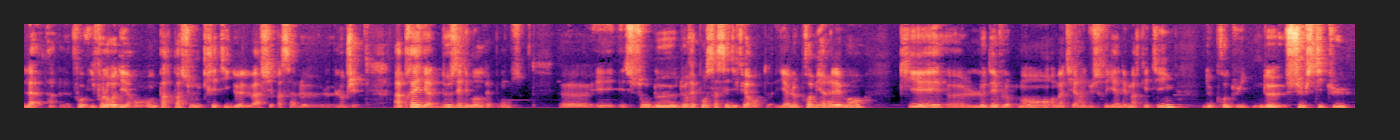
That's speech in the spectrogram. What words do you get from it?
Là, il faut le redire, on ne part pas sur une critique de l'élevage, c'est pas ça l'objet. Après, il y a deux éléments de réponse, euh, et, ce sont deux, réponses assez différentes. Il y a le premier élément qui est euh, le développement en matière industrielle et marketing de produits, de substituts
